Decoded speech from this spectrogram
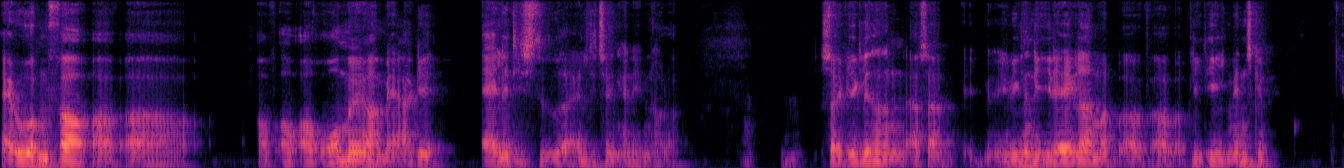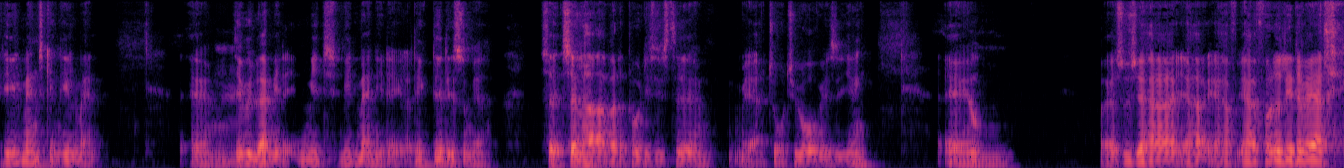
er åben for at, at, at, at, at rumme og mærke alle de sider, alle de ting, han indeholder. Så i virkeligheden, altså i virkeligheden idealet om at, at, at, at blive et helt menneske, et helt menneske, en hel mand, øhm, mm. det vil være mit, mit, mit mandideal, og det, det er det, som jeg selv har arbejdet på de sidste ja, 22 år, vil jeg sige. Ikke? Øhm, og jeg synes, jeg har, jeg har, jeg har, jeg har fundet lidt af hvert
